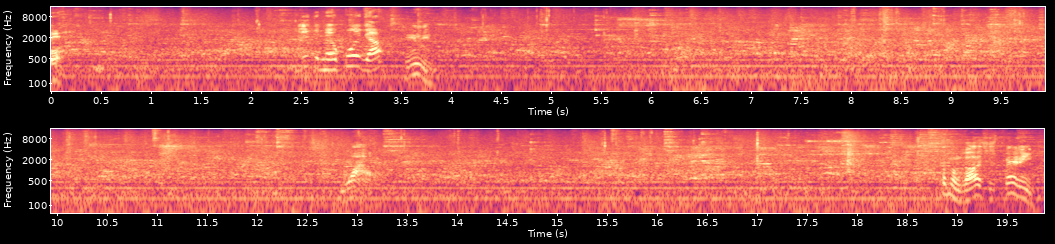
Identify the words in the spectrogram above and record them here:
Oh. Eita, meu cu já. Hum. Come on guys, it's Benny.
